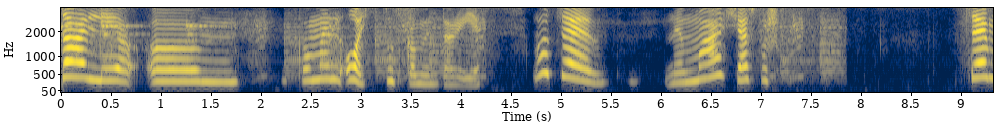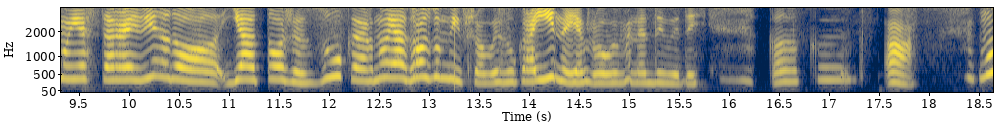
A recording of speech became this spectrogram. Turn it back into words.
Далі. Ем, комен... Ось тут коментарі. Ну, це нема. Зараз пош... Це моє старе відео. Я теж зукер. Ну, я зрозумів, що ви з України, якщо ви мене дивитесь. Как... е, А. Ну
